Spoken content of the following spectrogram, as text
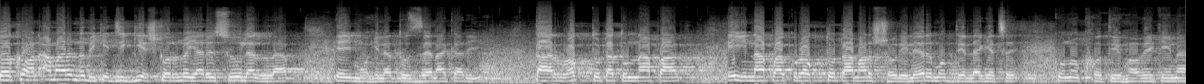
তখন আমার নবীকে জিজ্ঞেস করল, ইয়া রসুল আল্লাহ এই মহিলা তো জেনাকারী, তার রক্তটা তো নাপাক। এই নাপাক রক্তটা আমার শরীরের মধ্যে লেগেছে, কোনো ক্ষতি হবে কিনা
